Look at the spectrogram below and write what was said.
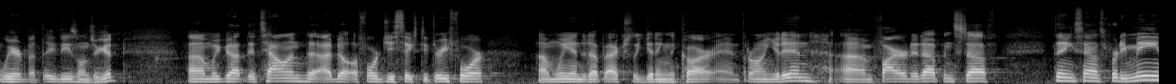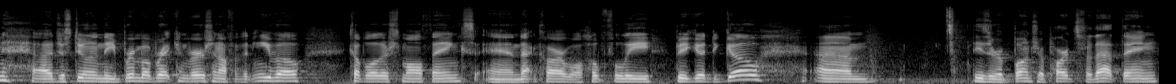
weird, but they, these ones are good. Um, we've got the Talon that I built a 4G63 for. Um, we ended up actually getting the car and throwing it in, um, fired it up and stuff. Thing sounds pretty mean. Uh, just doing the Brembo brake conversion off of an Evo, a couple other small things, and that car will hopefully be good to go. Um, these are a bunch of parts for that thing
